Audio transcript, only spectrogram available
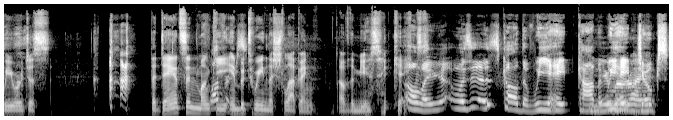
we were just the dancing monkey in between the schlepping of the music gigs. Oh my god! Was it? It's called the We Hate Comic. You We were Hate right. Jokes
